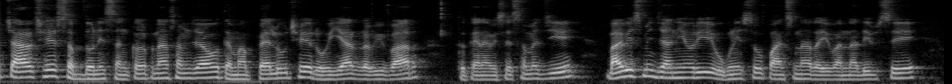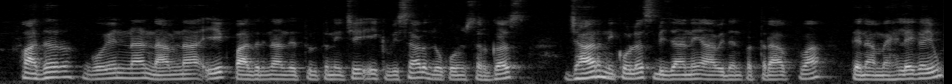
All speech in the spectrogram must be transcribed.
ચાર છે, શબ્દોની સંકલ્પના સમજાવો. તેમાં પહેલું છે, રોહિયાર રવિવાર. તો તેના વિશે સમજીએ. બાવીસમી જાન્યુઆરી ઓગણીસો પાંચના રવિવારના દિવસે ફાધર ગોયનના નામના એક પાદરીના નેતૃત્વ નીચે એક વિશાળ લોકોનું સરઘસ, ઝાર નિકોલસ બીજાને આવેદનપત્ર આપવા તેના મહેલે ગયું,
